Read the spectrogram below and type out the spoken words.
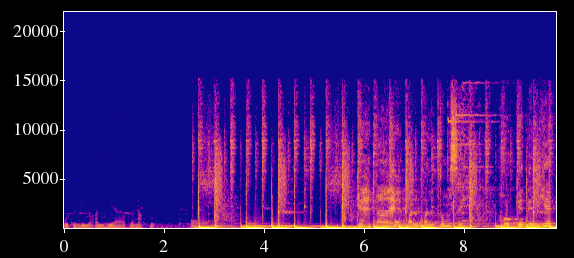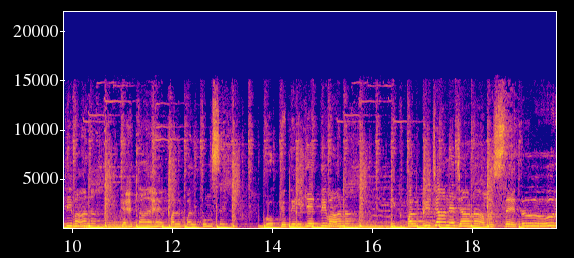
पोचून गेलो आणि हे आहे आपलं नागपूर. कहता है पल पल तुमसे होके दिल ये दीवाना। कहता है पल पल तुमसे होके दिल ये दीवाना। पल भी जाने जाना मुझसे दूर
